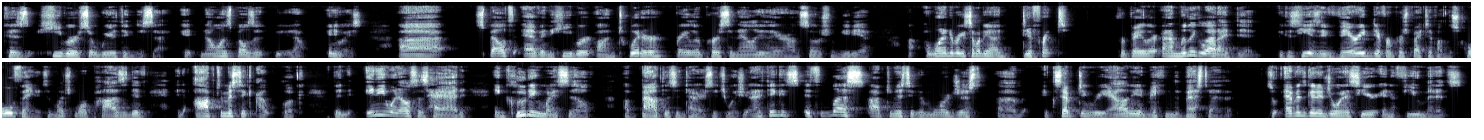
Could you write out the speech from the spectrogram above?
because Hebert's a weird thing to say. It no one spells it, you know. Anyways, uh, spelt Evan Hebert on Twitter, Baylor personality there on social media. I wanted to bring somebody on different for Baylor, and I'm really glad I did because he has a very different perspective on this whole thing. It's a much more positive and optimistic outlook than anyone else has had, including myself, about this entire situation. And I think it's it's less optimistic and more just um, accepting reality and making the best out of it. So Evan's going to join us here in a few minutes.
